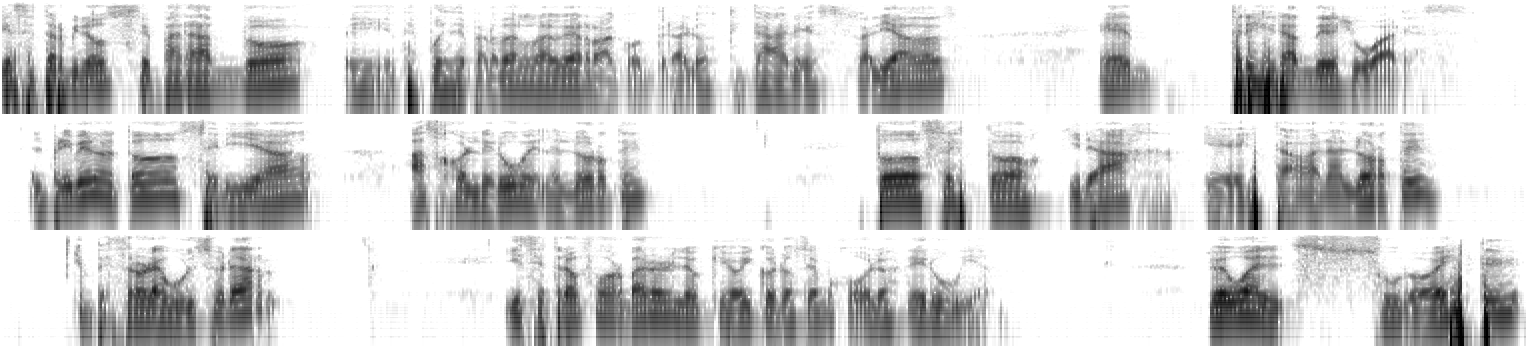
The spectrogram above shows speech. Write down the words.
que se terminó separando eh, después de perder la guerra contra los titanes sus aliados en tres grandes lugares. El primero de todos sería Asholderum en el norte. Todos estos Kiraj que estaban al norte empezaron a evolucionar y se transformaron en lo que hoy conocemos como los Nerubian. Luego al suroeste,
